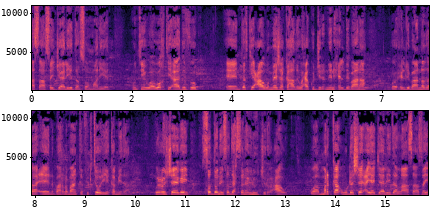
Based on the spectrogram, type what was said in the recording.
aasaasay jaaliyaddan soomaaliyeed. Runtii waa wakhti aad u fog dadkii caawa meesha ka hadlay waxaa ku jira nin xildhibaan ah oo xildhibaanada baarlamaanka victoriya ka mid ah. Wuxuu sheegay soddon iyo saddex sano inuu jiro caawa. Waa marka uu dhashay ayaa jaaliyaddan la aasaasay.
